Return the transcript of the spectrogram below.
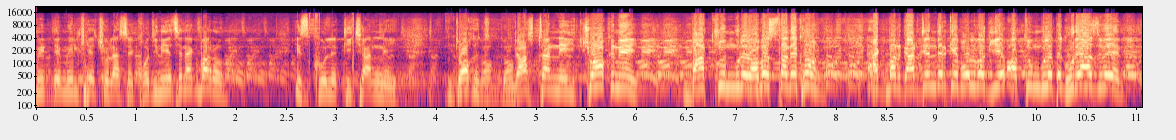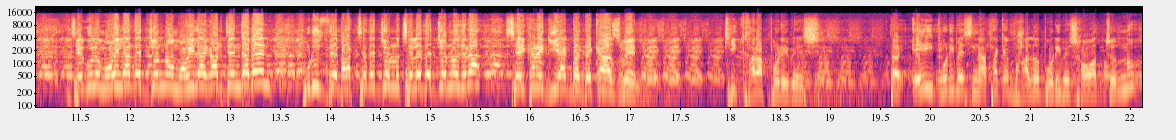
মিড ডে মিল খেয়ে চলে আসে, খোঁজ নিয়েছেন একবারও? স্কুলে টিচার নেই ডাস্টার নেই, চক নেই বাথরুমগুলোর অবস্থা দেখুন। একবার গার্জেনদেরকে বলব, গিয়ে বাথরুমগুলোতে ঘুরে আসবেন। যেগুলো মহিলাদের জন্য, মহিলা গার্জেন যাবেন, পুরুষদের, বাচ্চাদের জন্য, ছেলেদের জন্য যারা, সেইখানে গিয়ে একবার দেখে আসবেন। কি খারাপ পরিবেশ। তো এই পরিবেশ না থাকে, ভালো পরিবেশ হওয়ার জন্য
